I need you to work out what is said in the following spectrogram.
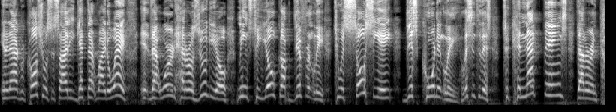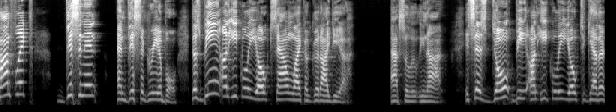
in an agricultural society get that right away. It, that word heterozugeo means to yoke up differently, to associate discordantly. Listen to this to connect things that are in conflict dissonant, and disagreeable. Does being unequally yoked sound like a good idea? Absolutely not. It says, don't be unequally yoked together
